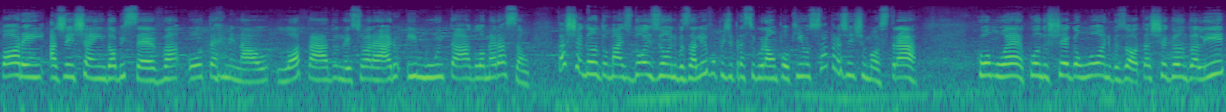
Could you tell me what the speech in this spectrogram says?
porém a gente ainda observa o terminal lotado nesse horário e muita aglomeração. Está chegando mais dois ônibus ali, vou pedir para segurar um pouquinho só para a gente mostrar como é quando chega um ônibus, ó, tá chegando ali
